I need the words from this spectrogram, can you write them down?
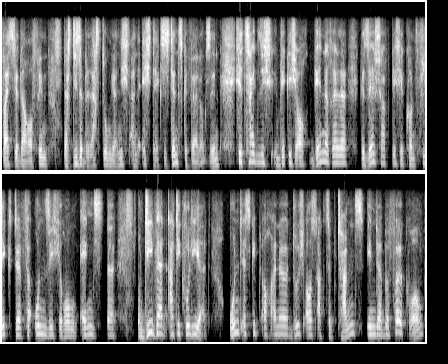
weist ja darauf hin, dass diese Belastungen ja nicht eine echte Existenzgefährdung sind. Hier zeigen sich wirklich auch generelle gesellschaftliche Konflikte, Verunsicherung, Ängste und die werden artikuliert. Und es gibt auch eine durchaus Akzeptanz in der Bevölkerung.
